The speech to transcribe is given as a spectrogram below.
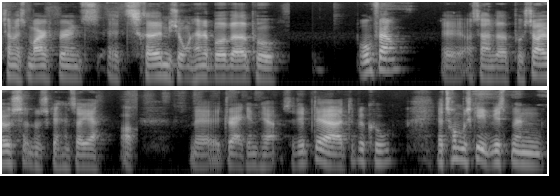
Thomas Masburns øh, tredje mission. Han har både været på rumfærgen, øh, og så har han været på Soyuz, og nu skal han så ja op med Dragon her. Så det bliver, det bliver cool. Jeg tror måske, hvis man,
